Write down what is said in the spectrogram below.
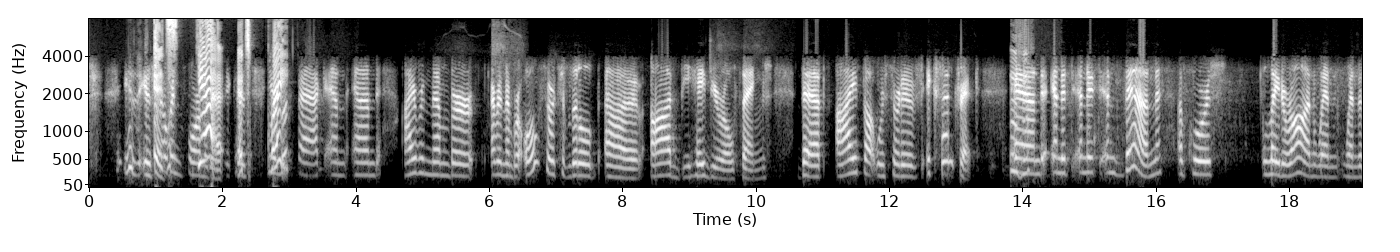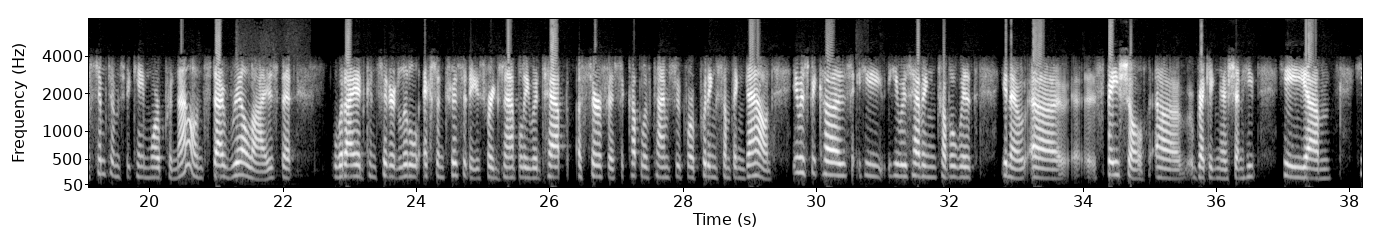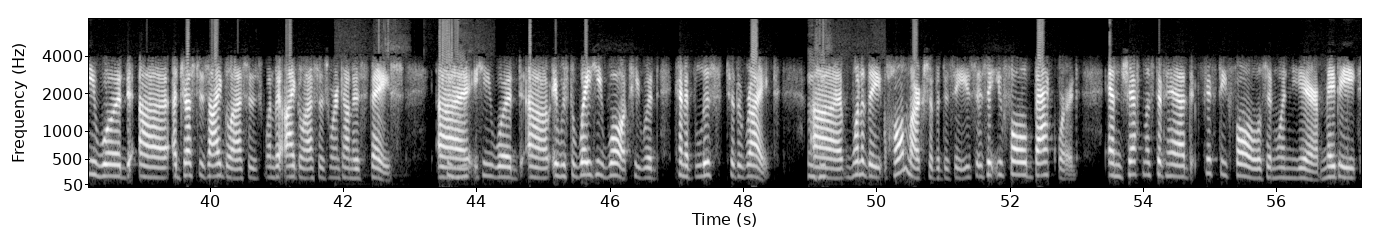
is is it's, so informative yeah, because it's great. you look back and and I remember I remember all sorts of little uh, odd behavioral things that I thought were sort of eccentric, mm-hmm. and and it and it and then of course later on when when the symptoms became more pronounced, I realized that what I had considered little eccentricities, for example, he would tap a surface a couple of times before putting something down. It was because he he was having trouble with, you know, uh, spatial uh, recognition. He he um, he would uh, adjust his eyeglasses when the eyeglasses weren't on his face. Uh, mm-hmm. He would. Uh, it was the way he walked. He would kind of list to the right. Mm-hmm. Uh, one of the hallmarks of the disease is that you fall backward. And Geoff must have had 50 falls in one year, maybe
